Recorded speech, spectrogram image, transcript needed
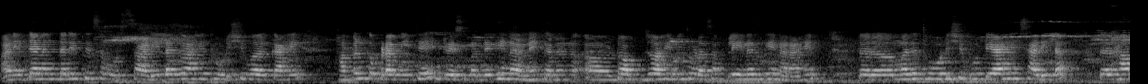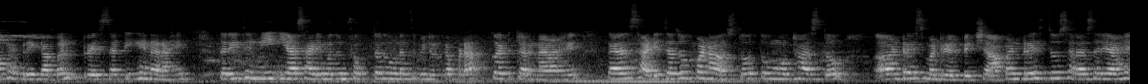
आणि त्यानंतर इथे सपोज साडीला जो आहे थोडीशी वर्क आहे. हा पण कपडा मी इथे ड्रेसमध्ये घेणार नाही कारण टॉप जो आहे मी थोडासा प्लेनच घेणार आहे. तर मध्ये थोडीशी बुटी आहे साडीला. तर हा फॅब्रिक आपण ड्रेससाठी घेणार आहे. तर इथे मी या साडीमधून फक्त दोनच मीटर कपडा कट करणार आहे. कारण साडीचा जो पणा असतो तो मोठा असतो ड्रेस मटेरियलपेक्षा आपण ड्रेस जो सरासरी आहे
